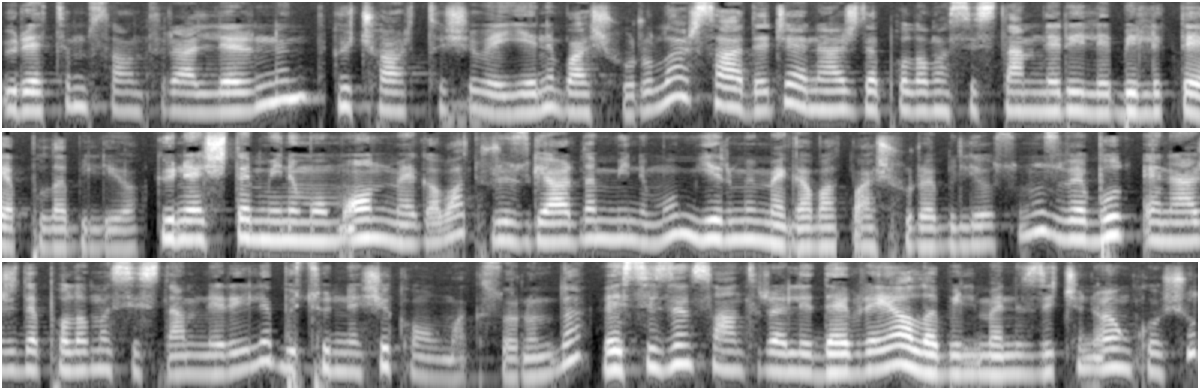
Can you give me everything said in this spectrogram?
üretim santrallerinin güç artışı ve yeni başvurular sadece enerji depolama sistemleriyle birlikte yapılabiliyor. Güneşte minimum 10 megawatt, rüzgarda minimum 20 megawatt başvurabiliyorsunuz ve bu enerji depolama sistemleriyle bütünleşik olmak zorunda ve sizin santrali devreye alabilmeniz için ön koşul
